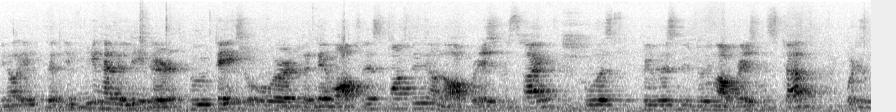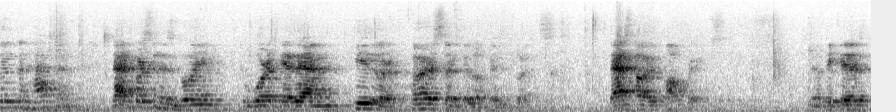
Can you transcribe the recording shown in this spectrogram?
You know, if, the, if we have a leader who takes over the DevOps responsibility on the operations side, who was previously doing operations stuff, what is going to happen? That person is going to work around his or her circle of influence. That's how it operates. You know, because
